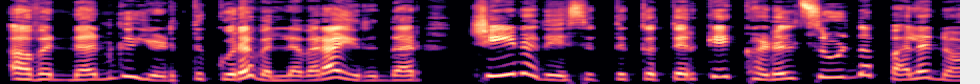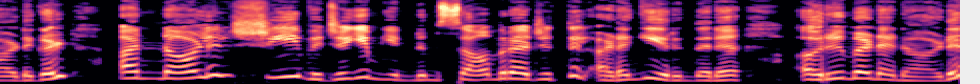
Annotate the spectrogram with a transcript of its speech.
அவர் நன்கு எடுத்துக்கூற வல்லவராயிருந்தார். சீன தேசத்துக்கு தெற்கே கடல் சூழ்ந்த பல நாடுகள் அந்நாளில் ஸ்ரீ விஜயம் என்னும் சாம்ராஜ்யத்தில் அடங்கியிருந்தன. அருமண நாடு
